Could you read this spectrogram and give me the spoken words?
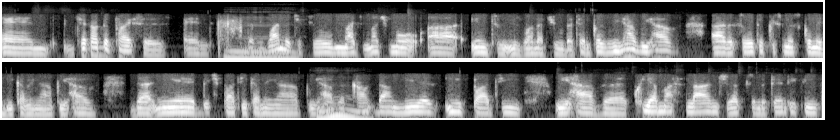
and check out the prices and the one that you feel much much more uh, into is one that you would attend because we have we have uh, the Soweto Christmas comedy coming up. We have the New Year beach party coming up. We have the countdown New Year's Eve party. We have the Queermas lunch that's on the 25th.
